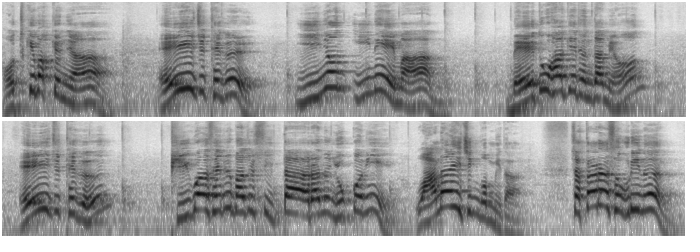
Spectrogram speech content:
어떻게 바뀌었냐? A주택을 2년 이내에만 매도하게 된다면 A주택은 비과세를 받을 수 있다라는 요건이 완화해진 겁니다. 자, 따라서 우리는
